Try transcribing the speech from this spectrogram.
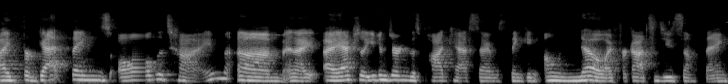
I forget things all the time. Um, and I, I actually, even during this podcast, I was thinking, oh no, I forgot to do something.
